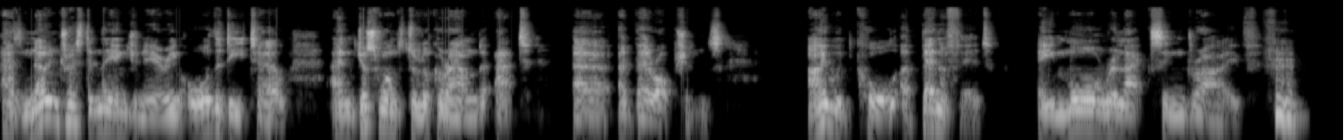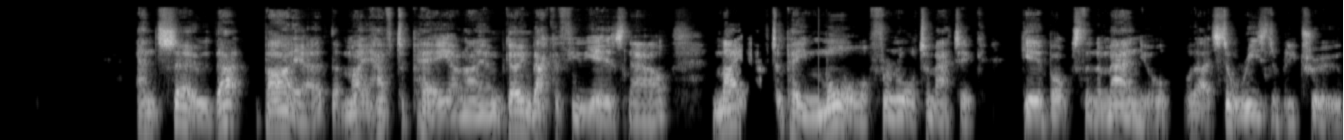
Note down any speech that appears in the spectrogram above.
has no interest in the engineering or the detail and just wants to look around at, uh, at their options? I would call a benefit a more relaxing drive. Hmm. and so that buyer that might have to pay, and I am going back a few years now, might have to pay more for an automatic gearbox than a manual. Well, that's still reasonably true.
